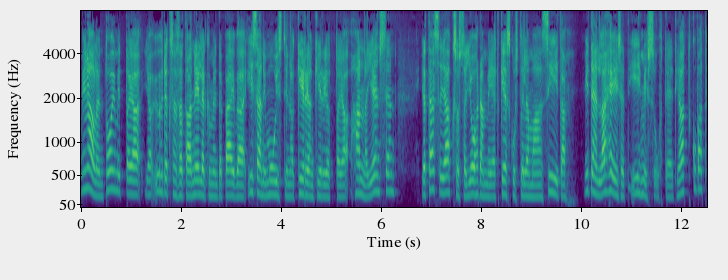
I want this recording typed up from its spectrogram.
Minä olen toimittaja ja 940 päivää isäni muistina kirjankirjoittaja Hanna Jensen ja tässä jaksossa johdan meidät keskustelemaan siitä, miten läheiset ihmissuhteet jatkuvat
